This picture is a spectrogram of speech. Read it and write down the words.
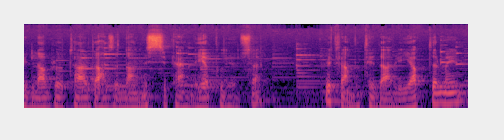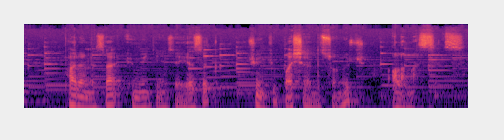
bir laboratuvarda hazırlanmış spermle yapılıyorsa lütfen bu tedaviyi yaptırmayın. Paranıza, ümidinize yazık. Çünkü başarılı sonuç alamazsınız.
